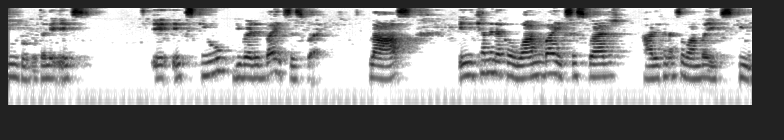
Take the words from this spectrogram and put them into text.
গুণ করব। তাহলে x x cube divided by x square plus এইখানে দেখো ওয়ান বাই এক্স স্কোয়ার আর এখানে আছে ওয়ান বাই এক্স কিউব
